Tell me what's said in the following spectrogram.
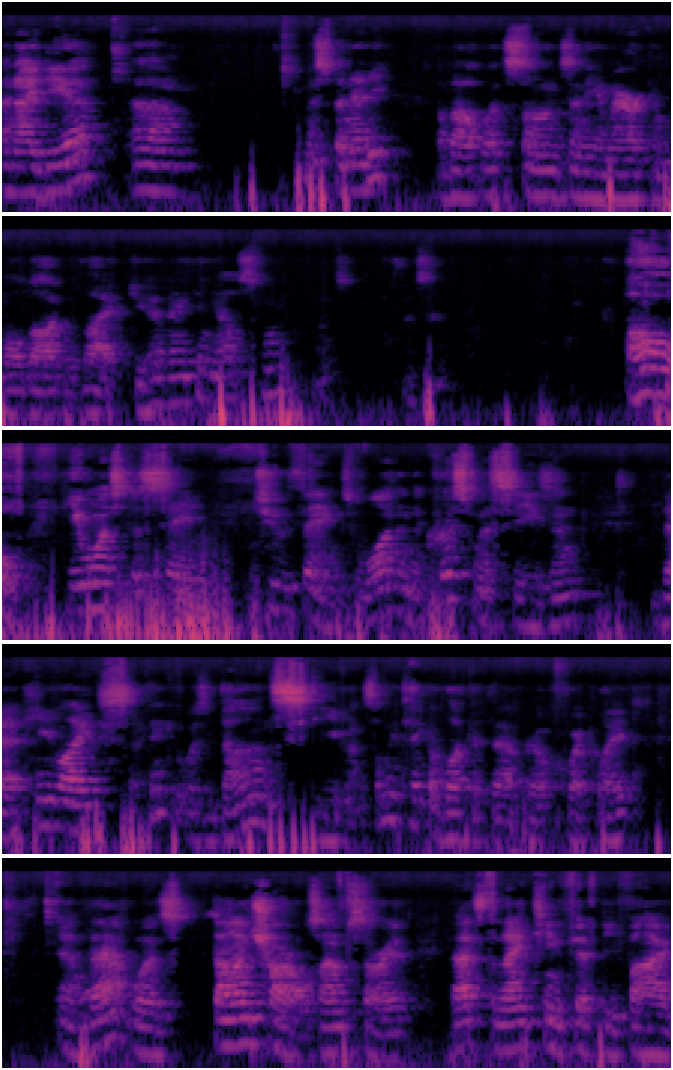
an idea, um, Miss Benetti about what songs any American Bulldog would like. Do you have anything else for? Oh, he wants to say two things. One, in the Christmas season, that he likes, I think it was Don Stevens. Let me take a look at that real quickly. And that was Don Charles, I'm sorry. That's the 1955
